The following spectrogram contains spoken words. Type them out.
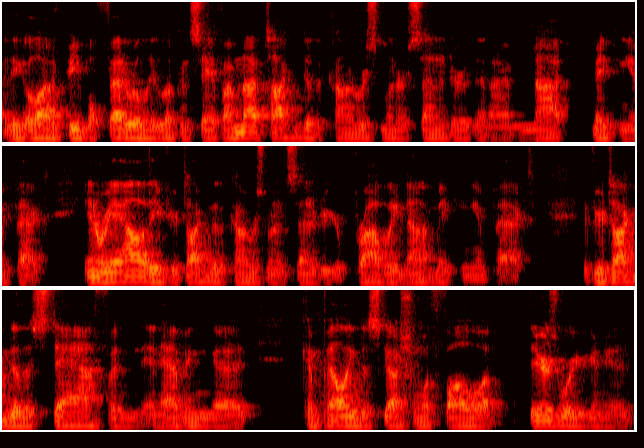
I think a lot of people federally look and say, if I'm not talking to the congressman or senator, then I'm not making impact. In reality, if you're talking to the congressman and senator, you're probably not making impact. If you're talking to the staff and, and having a compelling discussion with follow up, there's where you're going to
